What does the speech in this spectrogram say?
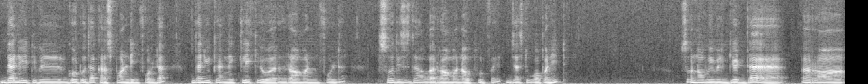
then it will go to the corresponding folder. Then you can click your Raman folder. So this is the our Raman output file. Just open it. So now we will get the uh,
